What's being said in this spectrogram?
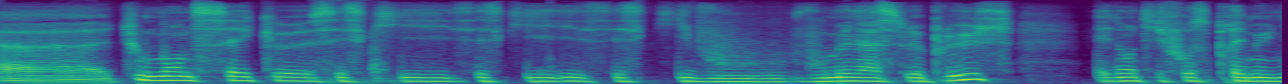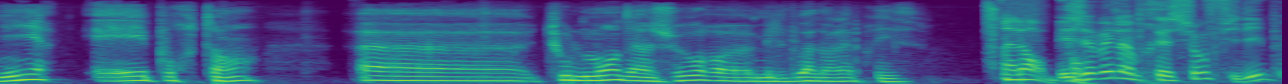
Euh, tout le monde sait que c'est ce qui, c'est ce qui, c'est ce qui vous vous menace le plus et dont il faut se prémunir. Et pourtant, euh, tout le monde un jour euh, met le doigt dans la prise. Alors, pour- j'avais l'impression, Philippe,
